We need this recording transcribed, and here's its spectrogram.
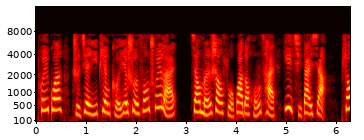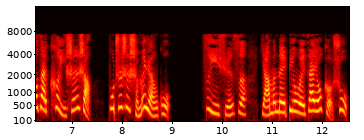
推官只见一片葛叶顺风吹来，将门上所挂的红彩一起带下，飘在克乙身上，不知是什么缘故。自己寻思，衙门内并未栽有葛树，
